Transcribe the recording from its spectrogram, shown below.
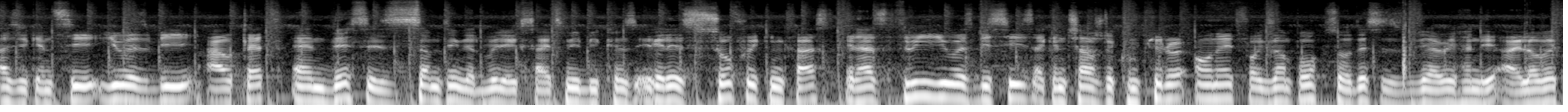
as you can see, USB outlet. And this is something that really excites me because it is so freaking fast. It has three USB-Cs. I can charge the computer on it, for example. So this is very handy. I love it.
